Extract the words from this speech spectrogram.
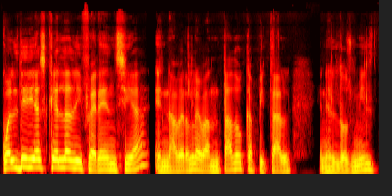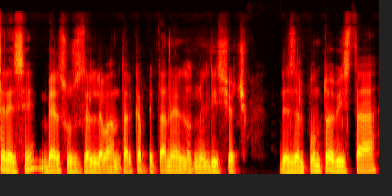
¿Cuál dirías que es la diferencia en haber levantado capital en el 2013 versus el levantar capital en el 2018? Desde el punto de vista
